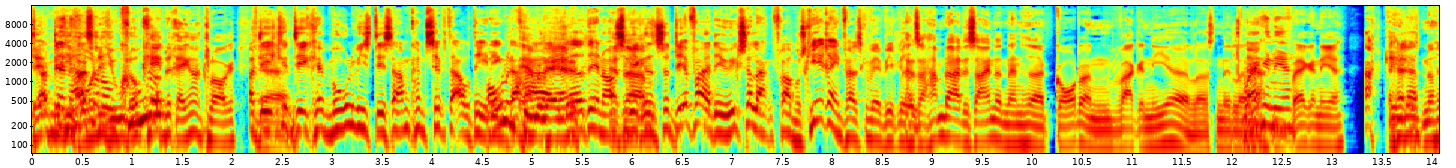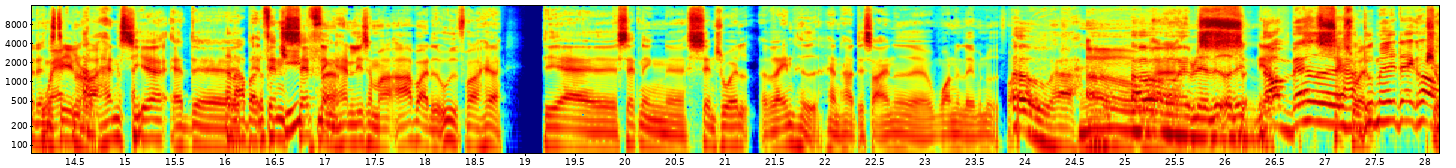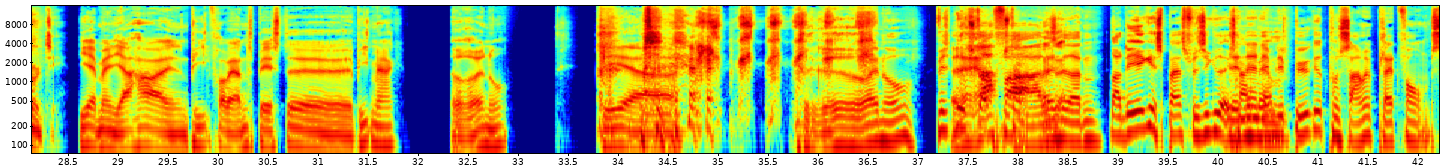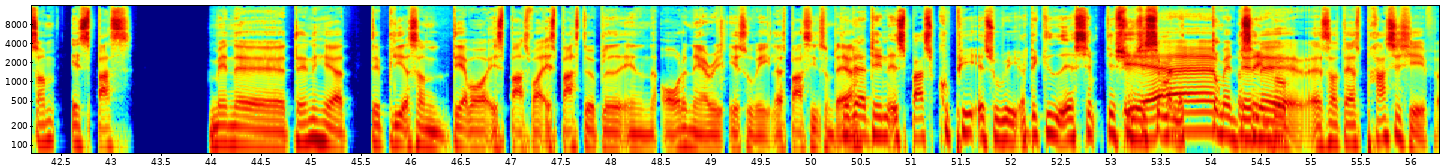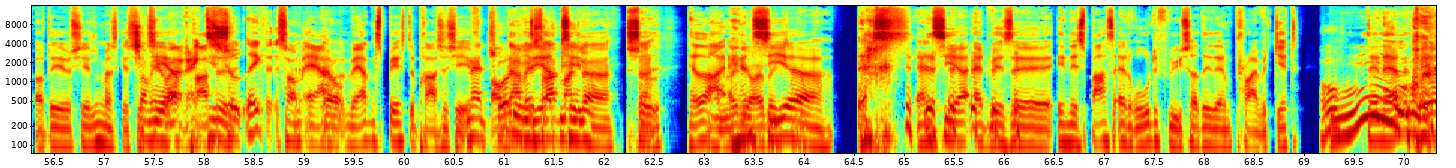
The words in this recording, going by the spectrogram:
Den med de har sådan runde nogle hjul. Okay, det ringer en klokke. Og det, kan, det kan muligvis det er samme konceptafdeling, der har ja. lavet den også Altså- i virkeligheden. Så derfor er det jo ikke så langt fra. Måske rent faktisk skal være virkelighed. Altså ham, der har designet den, han hedder Gordon Wagoneer, eller sådan et eller Wagoneer? Wagoneer. griner. Noget af den stil. Og han siger, at, øh, Han at den sætning, før. han ligesom har arbejdet ud fra her, det er øh, sætningen øh, sensuel renhed, han har designet øh, 111 ud fra. Åh, oh, oh, oh, jeg bliver lidt. Nå, hvad øh, har Seksuel du med i dag, Grav? Purity. Jamen, jeg har en bil fra verdens bedste bilmærke. Renault. Det er... Renault. Hvis, øh, stop, stop. Altså- hedder den. Nå, det er ikke Spas, for så gider jeg ikke Den er nemlig ham. bygget på samme platform som Espas. Men øh, denne her, det bliver sådan der, hvor Espas var. Espas, det er jo blevet en ordinary SUV. Lad os bare sige det, som det, Det er. der, det er en Espas Coupé SUV, og det gider jeg sim- det synes jeg simpelthen er dumt men at se på. øh, altså deres pressechef, og det er jo sjældent, man skal Som citere er rigtig presse, sød, ikke? som er Jo. verdens bedste pressechef. Naturligvis. Og der er vist Det er ret mange, til sød. hader Nej, han siger, han siger, at hvis øh, en Espas er et rutefly, så er det en private jet. Uh. Den er lidt mere...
